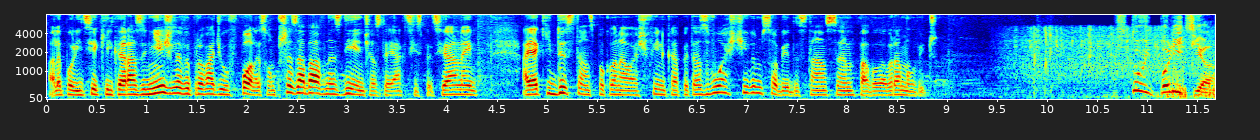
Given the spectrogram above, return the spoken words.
ale policję kilka razy nieźle wyprowadził w pole. Są przezabawne zdjęcia z tej akcji specjalnej. A jaki dystans pokonała świnka, pyta z właściwym sobie dystansem Paweł Abramowicz. Stój, policja!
